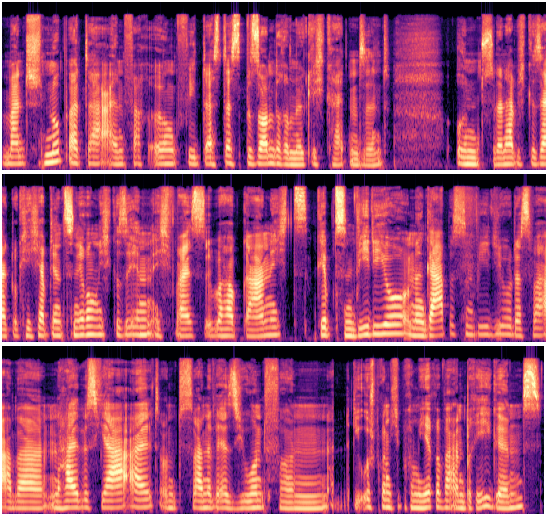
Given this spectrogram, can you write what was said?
man schnuppert da einfach irgendwie, dass das besondere Möglichkeiten sind. Und dann habe ich gesagt, okay, ich habe die Inszenierung nicht gesehen, ich weiß überhaupt gar nichts. Gibt es ein Video? Und dann gab es ein Video, das war aber ein halbes Jahr alt und es war eine Version von, die ursprüngliche Premiere war in Bregenz.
